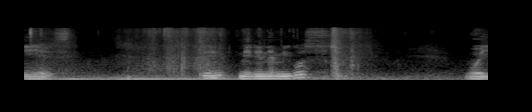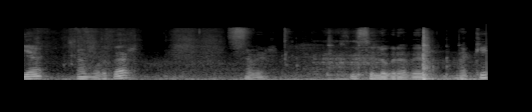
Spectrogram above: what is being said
Y este, miren amigos, voy a abordar. A ver si se logra ver aquí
